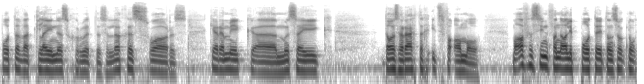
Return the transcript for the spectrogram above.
Potte wat klein is, groot is, lig is, swaar is, keramiek, uh mosaïek. Daar's regtig iets vir almal. Maar afgesien van al die potte het ons ook nog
